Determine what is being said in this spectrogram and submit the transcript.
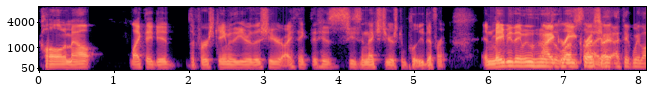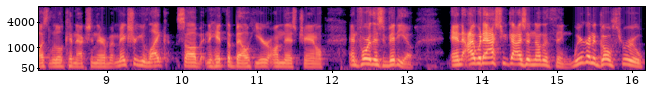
calling him out like they did the first game of the year this year. I think that his season next year is completely different and maybe they move him. I agree, Chris. I, I, think we lost a little connection there, but make sure you like, sub, and hit the bell here on this channel and for this video. And I would ask you guys another thing. We're going to go through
